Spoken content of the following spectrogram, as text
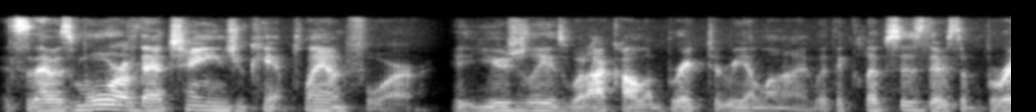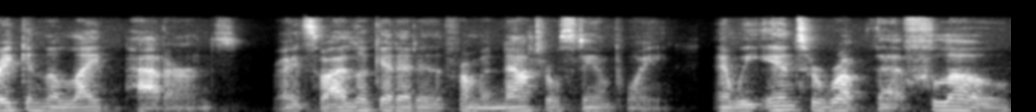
It's that was more of that change you can't plan for. It usually is what I call a break to realign. With eclipses, there's a break in the light patterns, right? So I look at it uh, from a natural standpoint, and we interrupt that flow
